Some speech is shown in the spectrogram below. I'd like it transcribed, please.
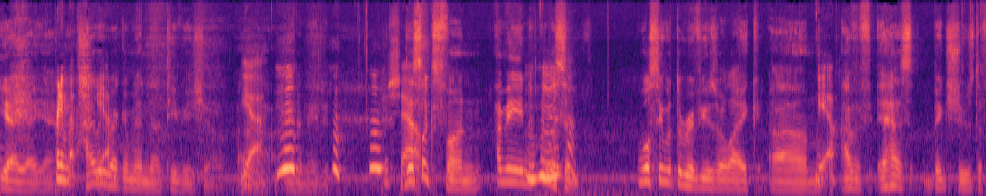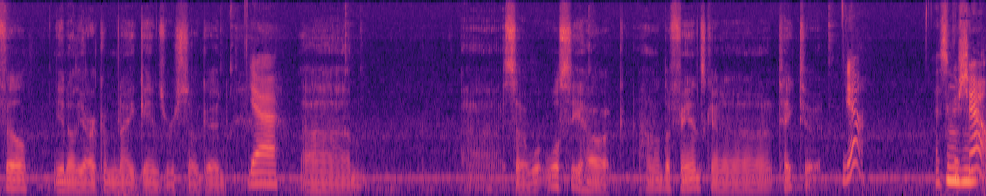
Yeah, yeah, yeah. Pretty much, Highly yeah. recommend the TV show. Uh, Yeah. animated. This looks fun. I mean, Mhm. listen, we'll see what the reviews are like. Um, Yeah. I've, it has big shoes to fill. You know, the Arkham Knight games were so good. yeah. Um, uh, so we'll, we'll see how it, how the fans gonna take to it. Yeah. That's a good Mhm. show.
